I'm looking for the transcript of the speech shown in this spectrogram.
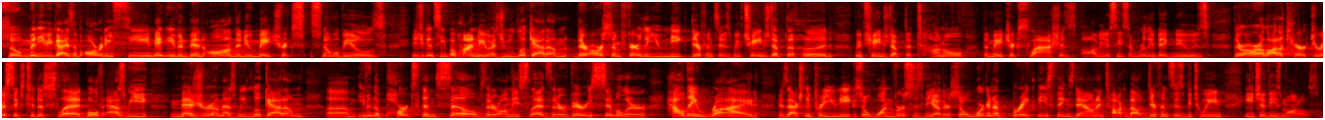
So many of you guys have already seen, maybe even been on the new Matryx snowmobiles. As you can see behind me, as you look at them, there are some fairly unique differences. We've changed up the hood, we've changed up the tunnel, the Matryx Slash is obviously some really big news. There are a lot of characteristics to this sled, both as we measure them, as we look at them, um, even the parts themselves that are on these sleds that are very similar. How they ride is actually pretty unique, so one versus the other. So we're gonna break these things down and talk about differences between each of these models.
